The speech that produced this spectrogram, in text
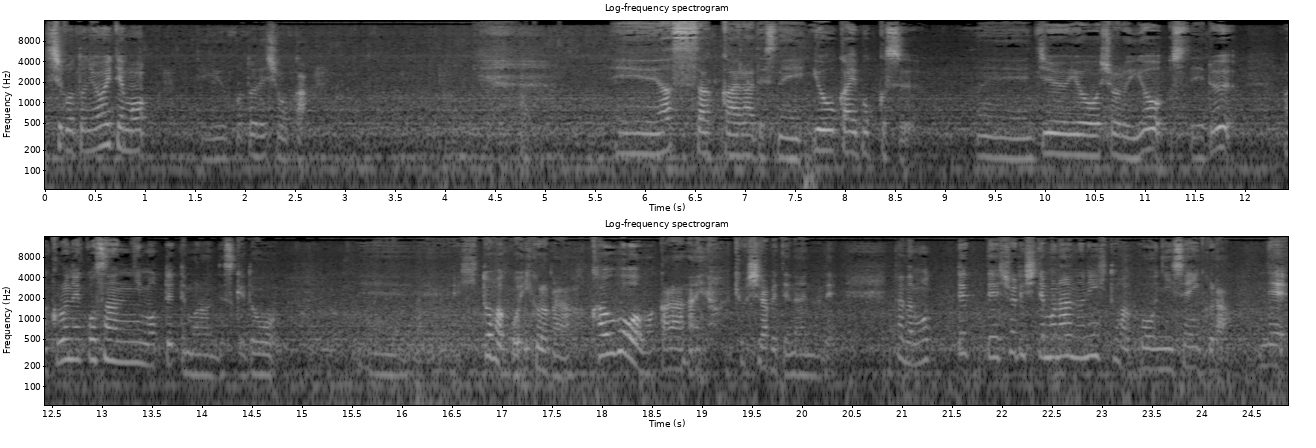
仕事においてもっていうことでしょうか。えー、朝からですね妖怪ボックス、えー、重要書類を捨てる、まあ、黒猫さんに持ってってもらうんですけど、えー、1箱いくらかな買う方はわからないな 今日調べてないので。ただ持ってって処理してもらうのに1箱2000いくらで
